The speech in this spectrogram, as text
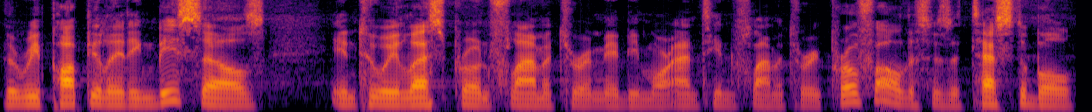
the repopulating B cells into a less pro inflammatory, maybe more anti inflammatory profile? This is a testable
